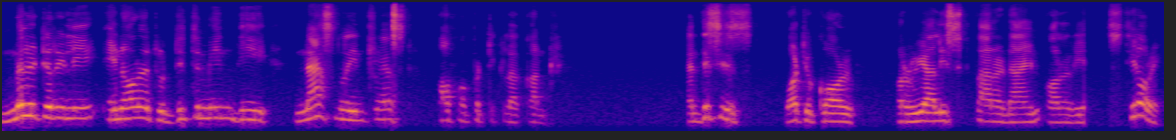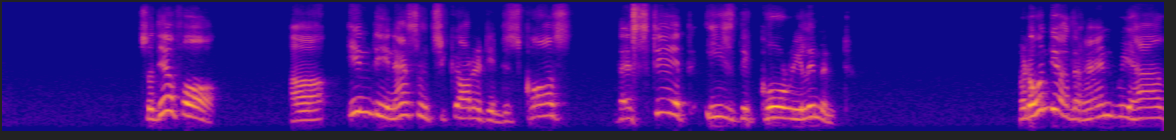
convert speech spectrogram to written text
militarily in order to determine the national interest of a particular country. And this is what you call a realist paradigm or a realist theory. So therefore, uh, in the national security discourse, the state is the core element. But on the other hand, we have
